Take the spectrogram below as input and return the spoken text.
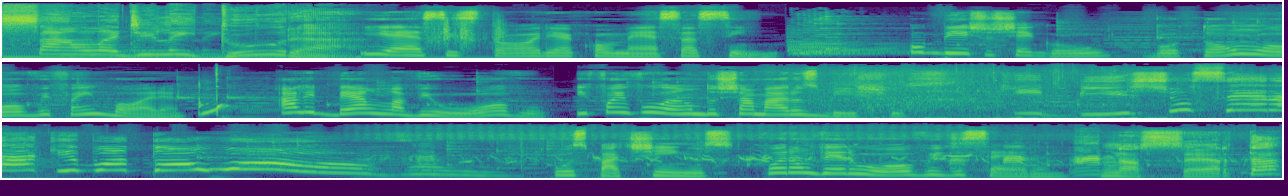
Sala de leitura. E essa história começa assim. O bicho chegou, botou um ovo e foi embora. A libélula viu o ovo e foi voando chamar os bichos. Que bicho será que botou o ovo? Os patinhos foram ver o ovo e disseram: Na certa,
